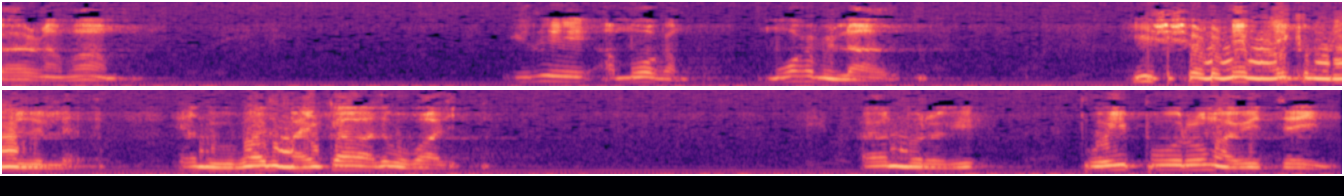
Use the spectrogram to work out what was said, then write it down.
காரணமாம். இது அமோகம் மோகம் இல்லாதது ஈஸ்வரனே மயக்க முடியறதில்லை. அந்த உபாதி மயக்காத உபாதி. அதன் பிறகு பொய்ப்பூர்வம் அவித்தை.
